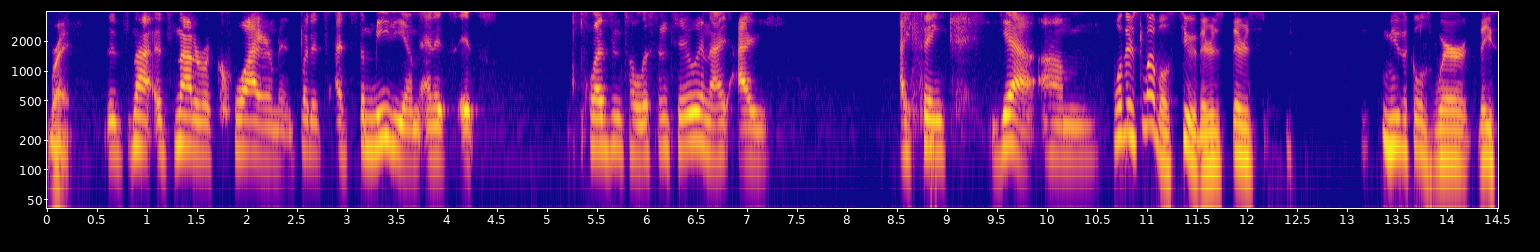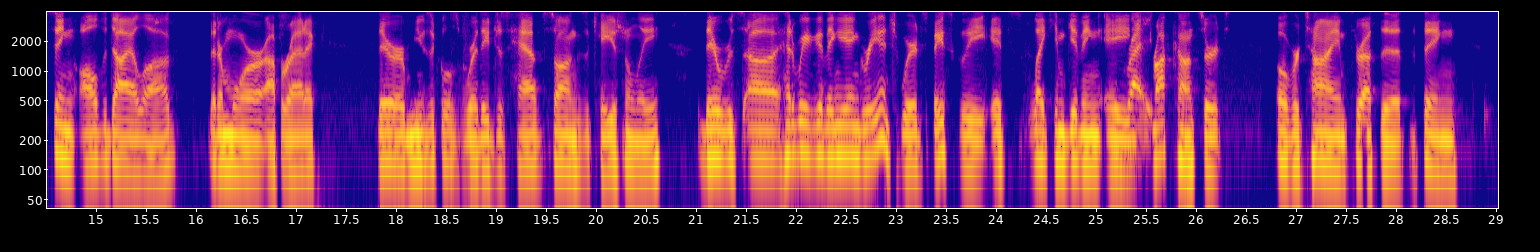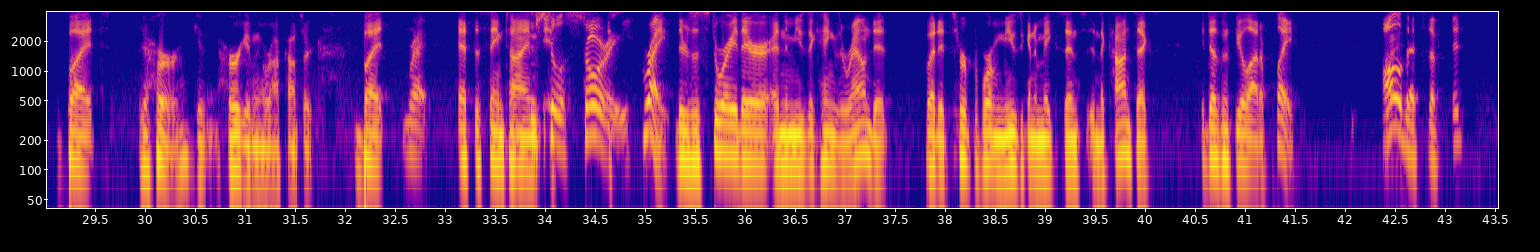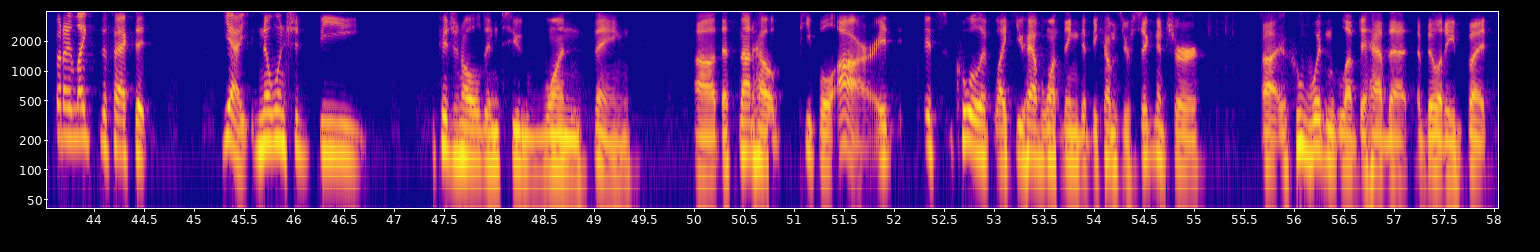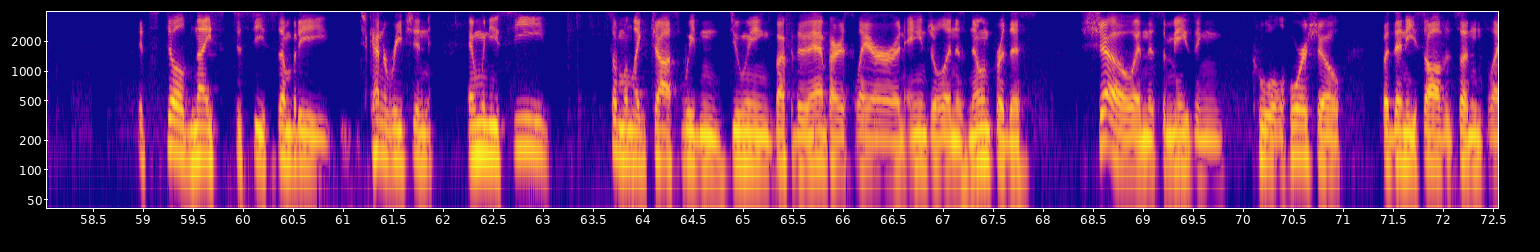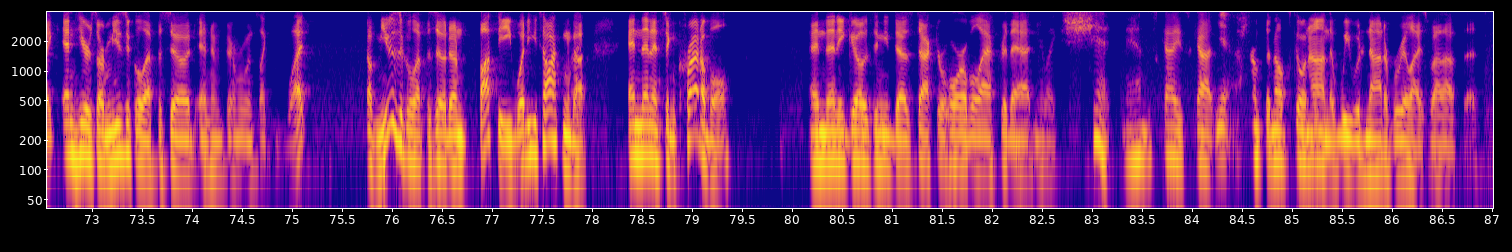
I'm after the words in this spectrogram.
Right. It's not it's not a requirement but it's it's the medium and it's it's pleasant to listen to. And i i i think yeah um well there's levels too. There's there's musicals where they sing all the dialogue that are more operatic. There are musicals where they just have songs occasionally. There was uh hedwig and the angry inch where it's basically it's like him giving a Right. rock concert over time throughout the, the thing but her giving her giving a rock concert but right at the same time there's still a story Right. There's a story there and the music hangs around it, but it's her performing music and it makes sense in the context. It doesn't feel out of place. All of that stuff. It, but I like the fact that, yeah, no one should be pigeonholed into one thing. Uh, that's not how people are. It it's cool if like you have one thing that becomes your signature. Uh, who wouldn't love to have that ability? But it's still nice to see somebody to kind of reach in. And when you see someone like Joss Whedon doing Buffy the Vampire Slayer or an Angel and is known for this show and this amazing, cool horror show, but then he saw all of a sudden like, and here's our musical episode, and everyone's like, what? A musical episode on Buffy? What are you talking about? And then it's incredible. And then he goes and he does Doctor Horrible after that, and you're like, shit, man, this guy's got Yeah. something else going on that we would not have realized without this.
